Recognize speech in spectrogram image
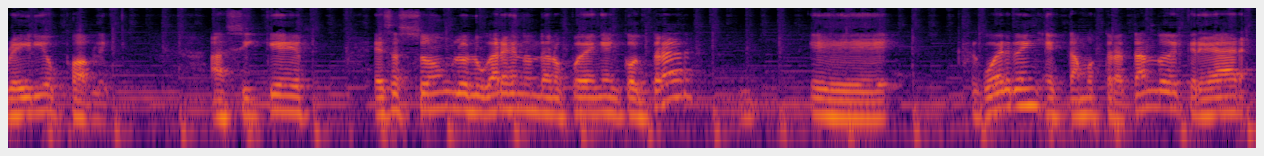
Radio Public. Así que esos son los lugares en donde nos pueden encontrar. Eh, recuerden, estamos tratando de crear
